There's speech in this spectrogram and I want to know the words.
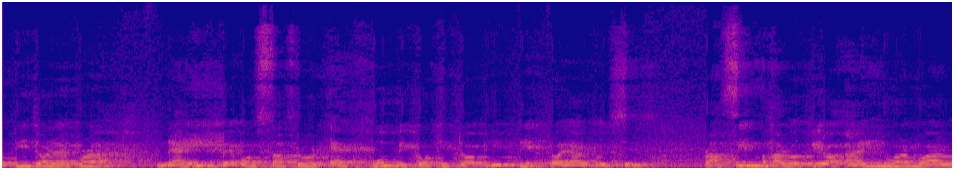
অতীজৰে পৰা ন্যায়িক ব্যৱস্থাটোৰ এক সুবিকশিত ভিত্তিত তৈয়াৰ হৈছিল। প্ৰাচীন ভাৰতীয় আইন ধৰ্ম আৰু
